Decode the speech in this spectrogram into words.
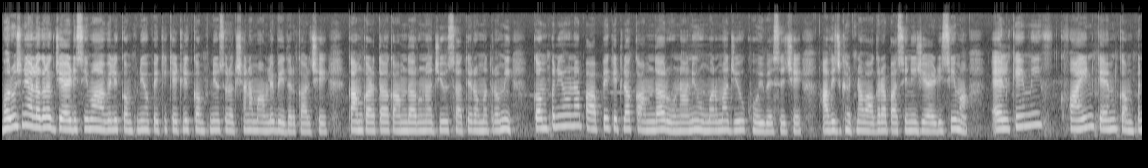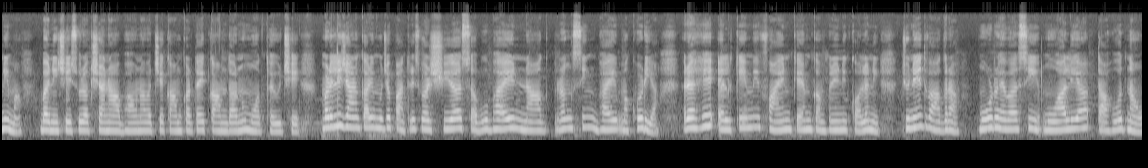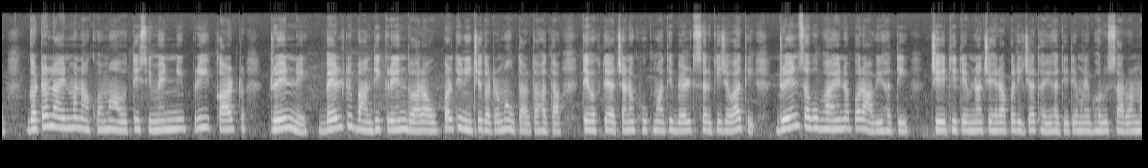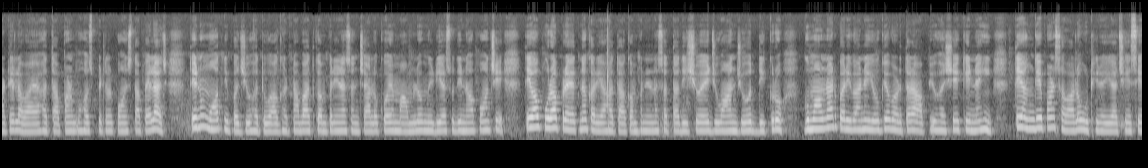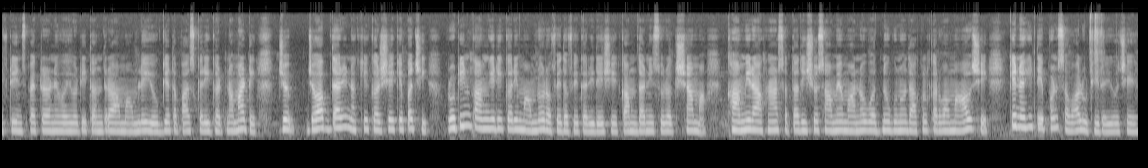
ભરૂચની અલગ અલગ જેઆઈડીસીમાં આવેલી કંપનીઓ પૈકી કેટલીક કંપનીઓ સુરક્ષાના મામલે બેદરકાર છે. કામ કરતા કામદારોના જીવ સાથે રમત રમી કંપનીઓના પાપે કેટલાક કામદારો નાની ઉંમરમાં જીવ ખોઈ બેસે છે. આવી જ ઘટના વાગરા પાસેની જેઆઈડીસીમાં એલ્કેમી ફાઇન કેમ કંપનીમાં બની છે? સુરક્ષાના અભાવના વચ્ચે કામ કરતા એક કામદારનું મોત થયું છે. મળેલી જાણકારી મુજબ પાંત્રીસ વર્ષીય સબુભાઈ નાગરંગસિંહભાઈ મખોડિયા રહે એલ્કેમી ફાઇન કેમ કંપનીની કોલોની જુનેદ વાગરા, મૂળ રહેવાસી મુવાલિયા દાહોદનાઓ. ગટર લાઇનમાં નાખવામાં આવતી સિમેન્ટની પ્રી કાટ ડ્રેનને બેલ્ટ બાંધી ક્રેન દ્વારા ઉપરથી નીચે ગટરમાં ઉતારતા હતા. તે વખતે અચાનક હુકમાંથી બેલ્ટ સરકી જવાથી ડ્રેન સબુભાઈના પર આવી હતી. જેથી તેમના ચહેરા પર ઈજા થઈ હતી. તેમણે ભરૂચ સારવાર માટે લવાયા હતા, પણ હોસ્પિટલ પહોંચતા પહેલાં જ તેનું મોત નીપજ્યું હતું. આ ઘટના બાદ કંપનીના સંચાલકોએ મામલો મીડિયા સુધી ન પહોંચે તેવા પૂરા પ્રયત્ન કર્યા હતા. કંપનીના સત્તાધીશોએ જુવાન જોત દીકરો ગુમાવનાર પરિવારને યોગ્ય વળતર આપ્યું હશે કે નહીં તે અંગે પણ સવાલો ઉઠી રહ્યા છે. સેફટી ઇન્સ્પેક્ટર અને વહીવટી તંત્ર આ મામલે યોગ્ય તપાસ કરી ઘટના માટે જવાબદારી નક્કી કરશે કે પછી રૂટીન કામગીરી કરી મામલો રફેદફે કરી દેશે. કામદારની સુરક્ષામાં ખામી રાખનાર સત્તાધીશો સામે માનવ વધનો ગુનો દાખલ કરવામાં આવશે કે નહીં તે પણ સવાલ ઉઠી રહ્યો છે.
